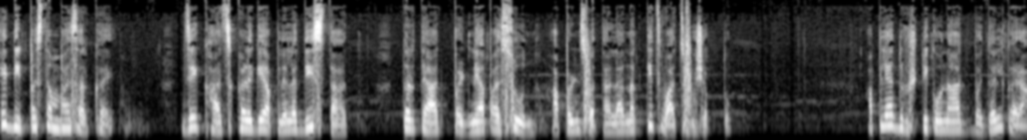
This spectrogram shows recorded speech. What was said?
हे दीपस्तंभासारखं आहे. जे खाचखळगे आपल्याला दिसतात तर त्यात पडण्यापासून आपण स्वतःला नक्कीच वाचवू शकतो. आपल्या दृष्टिकोनात बदल करा.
